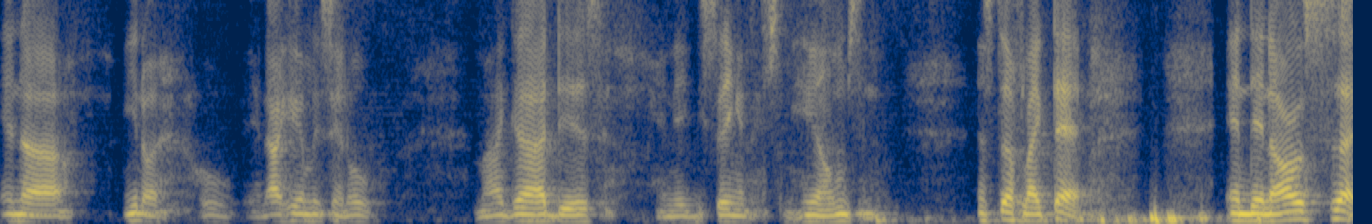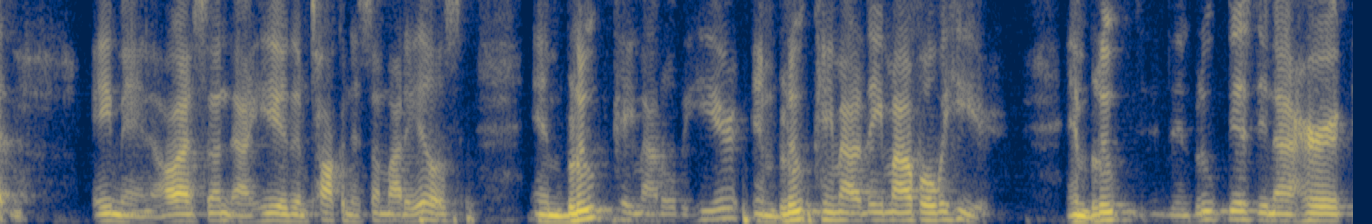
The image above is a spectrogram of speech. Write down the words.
And uh, you know, oh, and I hear them saying, Oh, my God, this, and they be singing some hymns and, and stuff like that. And then all of a sudden, amen, all of a sudden I hear them talking to somebody else, and bloop came out over here, and bloop came out of their mouth over here. And bloop, then bloop this, then I heard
